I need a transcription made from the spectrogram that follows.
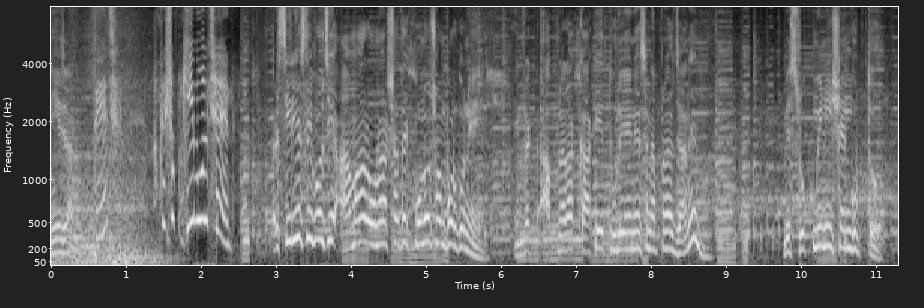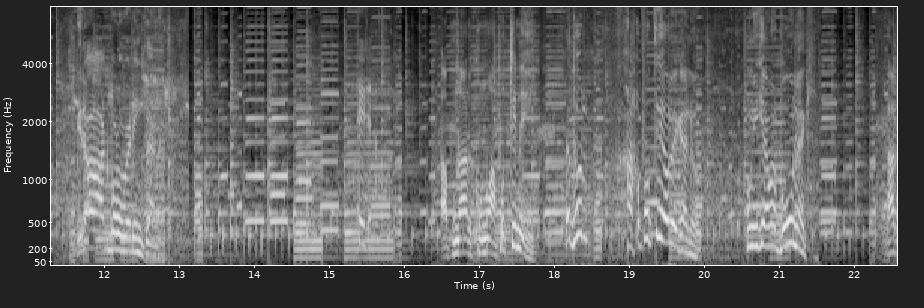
নিয়ে যান। তেজ আপনি সব কি বলছেন? আরে সিরিয়াসলি বলছি আমার ওনার সাথে কোনো সম্পর্ক নেই। ইনফ্যাক্ট আপনারা কাকে তুলে এনেছেন আপনারা জানেন? মিস রুক্মিণী সেনগুপ্ত বিরাট বড় ওয়েডিং প্ল্যানার তেজ আপনার কোনো আপত্তি নেই? ধর আপত্তি হবে কেন? উনি কি আমার বউ নাকি? আর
